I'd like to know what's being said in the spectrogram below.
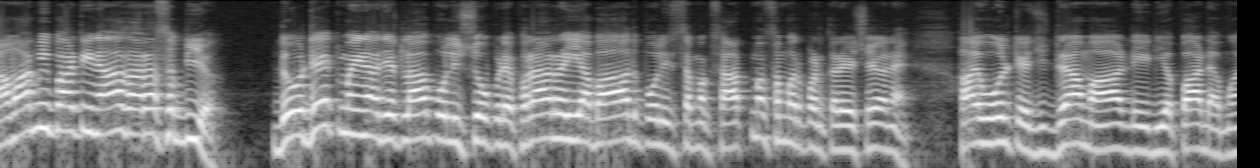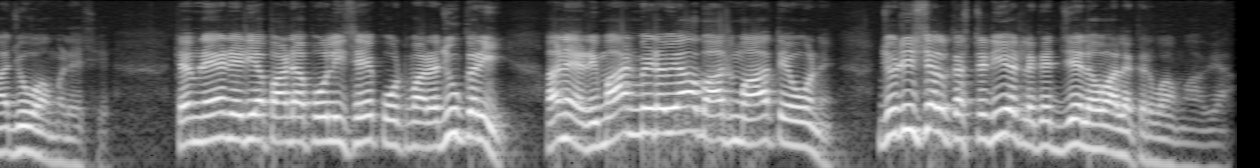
આમ આદમી પાર્ટીના ધારાસભ્ય દોઢેક મહિના જેટલા પોલીસ ચોપડે ફરાર રહ્યા બાદ પોલીસ સમક્ષ આત્મસમર્પણ કરે છે અને હાઈ વોલ્ટેજ ડ્રામા ડેડિયાપાડામાં જોવા મળે છે. તેમને ડેડિયાપાડા પોલીસે કોર્ટમાં રજૂ કરી અને રિમાન્ડ મેળવ્યા બાદમાં તેઓને જ્યુડિશિયલ કસ્ટડી એટલે કે જેલ હવાલે કરવામાં આવ્યા.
